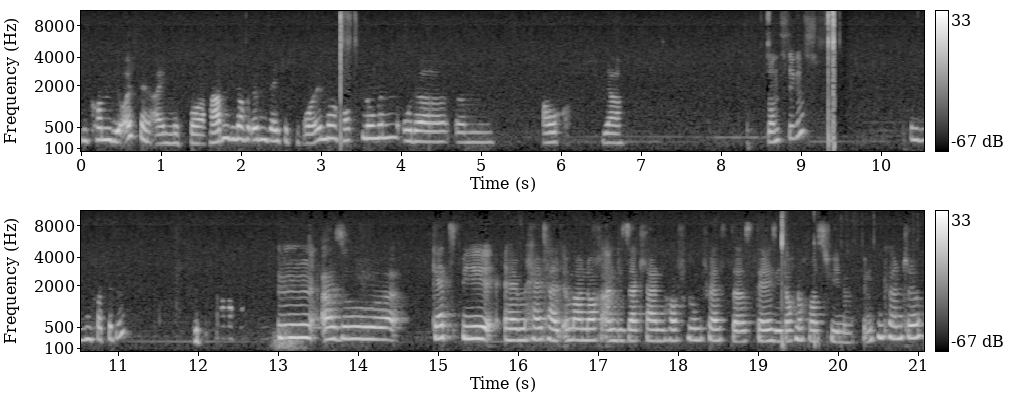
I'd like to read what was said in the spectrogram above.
wie kommen die euch denn eigentlich vor? Haben die noch irgendwelche Träume, Hoffnungen oder ähm, auch, ja, sonstiges in diesem Kapitel? Mm, Also, Gatsby ähm, hält halt immer noch an dieser kleinen Hoffnung fest, dass Daisy doch noch was für ihn empfinden könnte.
